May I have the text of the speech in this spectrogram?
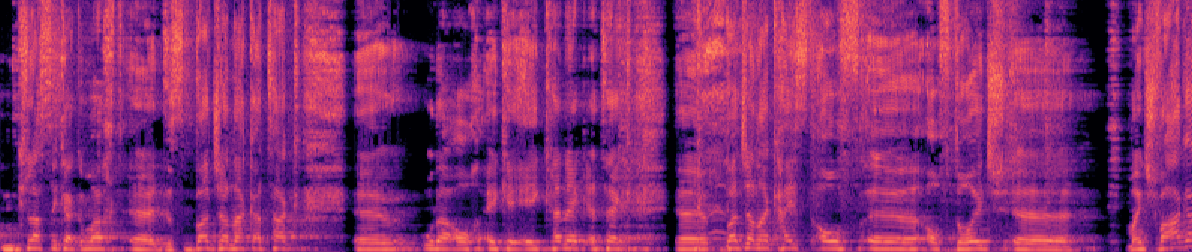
einen Klassiker gemacht, äh, das Bajanak Attack äh, oder auch aka Kanak Attack. Äh, Bajanak heißt auf, äh, auf Deutsch äh, mein Schwager.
